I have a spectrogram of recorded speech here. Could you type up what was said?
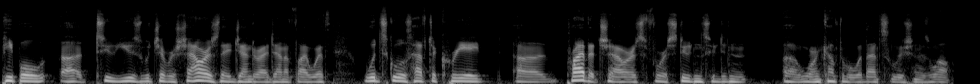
people uh, to use whichever showers they gender identify with. Would schools have to create uh, private showers for students who didn't uh, weren't comfortable with that solution as well.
